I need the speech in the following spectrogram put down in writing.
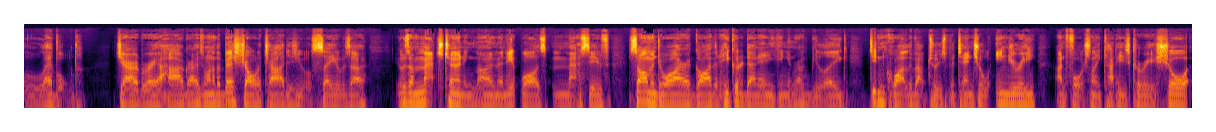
levelled Jared Waerea-Hargreaves, one of the best shoulder charges you will see. It was a it was a match turning moment. It was massive. Simon Dwyer, a guy that he could have done anything in rugby league, didn't quite live up to his potential. Injury, unfortunately, cut his career short.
